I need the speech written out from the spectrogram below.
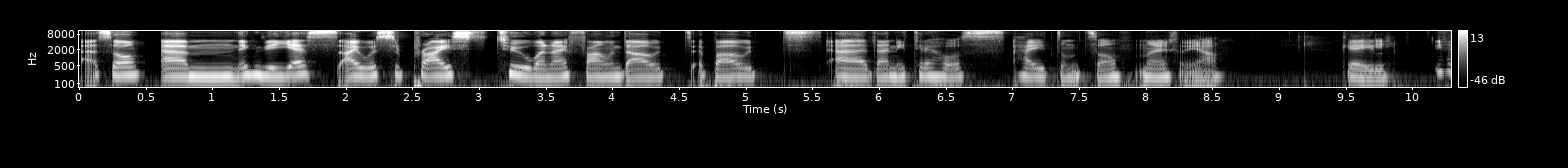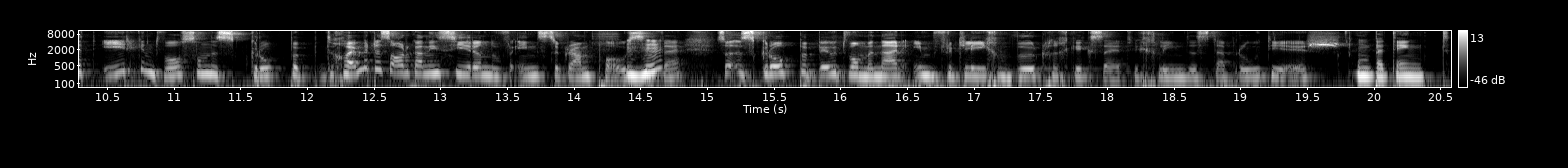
also ähm, irgendwie, yes, I was surprised too when I found out about äh, Danny Trejos height und so. Dann so, ja, geil. ich werde irgendwo so eine Gruppe, können wir das organisieren und auf Instagram posten? Mhm. So ein Gruppenbild, wo man dann im Vergleich wirklich sieht, wie klein das der Brudi ist. Unbedingt.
